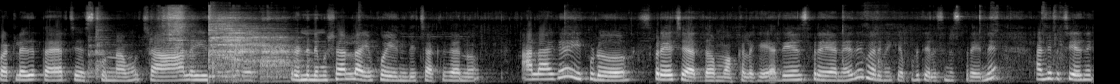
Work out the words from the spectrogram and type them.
ఫర్టిలైజర్ తయారు చేసుకున్నాము. చాలా ఈజీ రెండు నిమిషాల్లో అయిపోయింది చక్కగాను. అలాగే ఇప్పుడు స్ప్రే చేద్దాం మొక్కలకి. అదేం స్ప్రే అనేది మరి మీకు ఎప్పుడు తెలిసిన స్ప్రేనే అంటే ఇప్పుడు చే-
